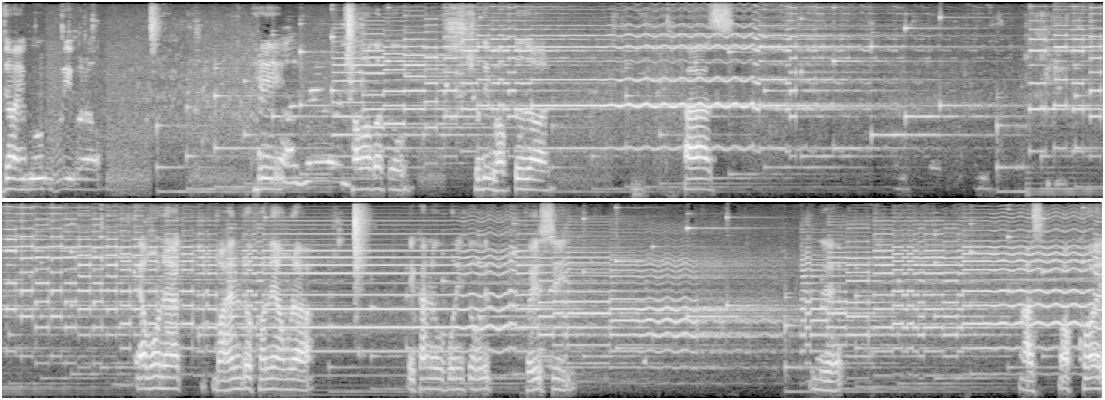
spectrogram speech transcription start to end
জয় গুরু হরি হে সমাগত শুধু ভক্তজন আজ এমন এক মহেন্দ্র ক্ষণে আমরা এখানে উপনীত হয়ে- হয়েছি আজ অক্ষয়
